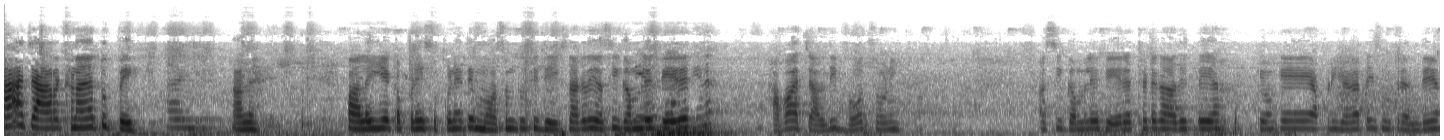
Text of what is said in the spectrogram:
ਆ ਅਚਾਰ ਰੱਖਣਾ ਹੈ ਧੁੱਪੇ। ਹਾਂਜੀ। ਆ ਲੈ। ਪਾ ਲਈਏ ਕੱਪੜੇ ਸੁੱਕਣੇ ਤੇ ਮੌਸਮ ਤੁਸੀਂ ਦੇਖ ਸਕਦੇ ਅਸੀਂ ਗਮਲੇ ਫੇਰ ਹਵਾ ਚੱਲਦੀ ਬਹੁਤ ਸੋਹਣੀ। ਅਸੀਂ ਗਮਲੇ ਫੇਰ ਇੱਥੇ ਟਿਕਾ ਦਿੱਤੇ ਆ ਕਿਉਂਕਿ ਆਪਣੀ ਜਗ੍ਹਾ ਤੇ ਹੀ ਸੂਤ ਰਹਿੰਦੇ ਆ।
